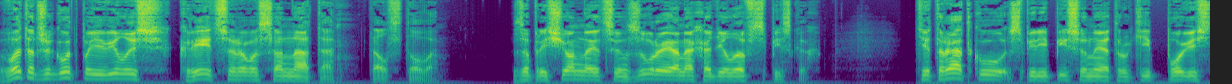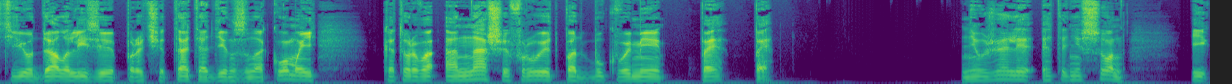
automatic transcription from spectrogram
В этот же год появилась Крейцерова соната Толстого. Запрещенная цензурой, она ходила в списках. Тетрадку с переписанной от руки повестью дал Лизе прочитать один знакомый, которого она шифрует под буквами П.П. Неужели это не сон и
